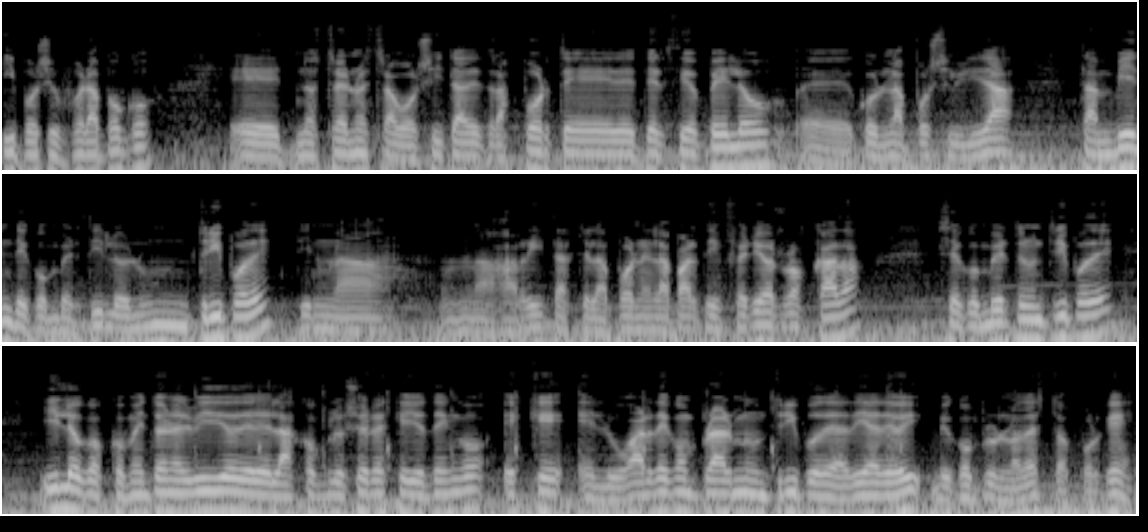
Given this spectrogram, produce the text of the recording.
y por si fuera poco, eh, nos trae nuestra bolsita de transporte de terciopelo eh, con la posibilidad también de convertirlo en un trípode, tiene una, unas garritas que la pone en la parte inferior roscada, se convierte en un trípode y lo que os comento en el vídeo de las conclusiones que yo tengo es que en lugar de comprarme un trípode a día de hoy, me compro uno de estos. ¿Por qué?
